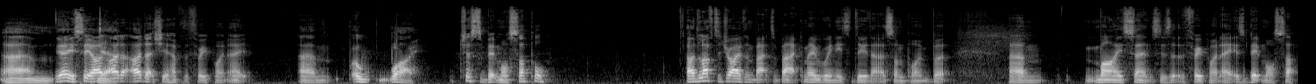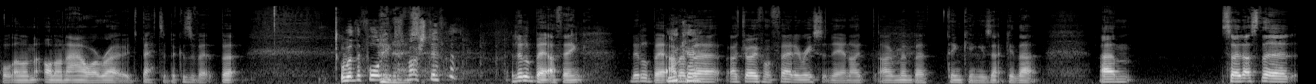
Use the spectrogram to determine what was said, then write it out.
Um, Yeah, you see, I, Yeah. I'd actually have the 3.8. Um, oh, why? just a bit more supple. I'd love to drive them back to back. Maybe we need to do that at some point. But um, my sense is that the 3.8 is a bit more supple and on, on an hour road, better because of it. But Were the four litres much stiffer? A little bit, I think. A little bit. I remember I drove one fairly recently, and I I remember thinking exactly that. Um, so that's the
